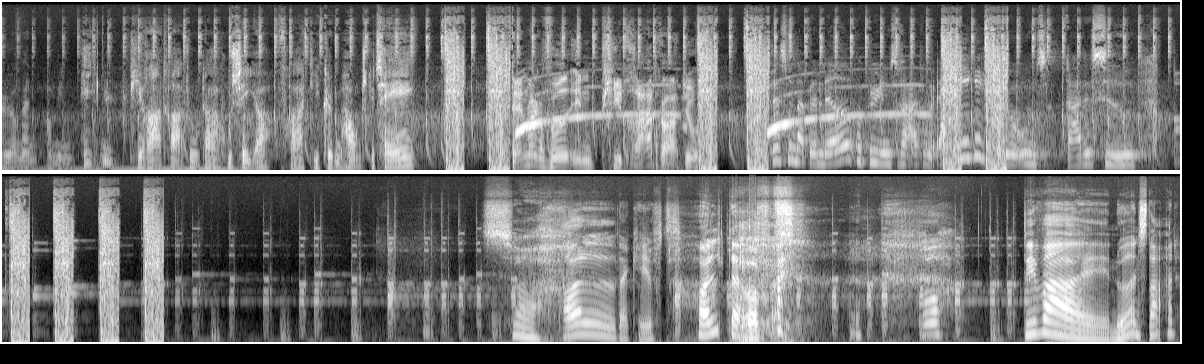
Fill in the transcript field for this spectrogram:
hører man om en helt ny piratradio, der huserer fra de københavnske tage. Danmark har fået en piratradio. Det, som der bliver lavet på byens radio, er ikke lovens rette side. Så. Hold da kæft. Hold da op. oh. Det var øh, noget af en start,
